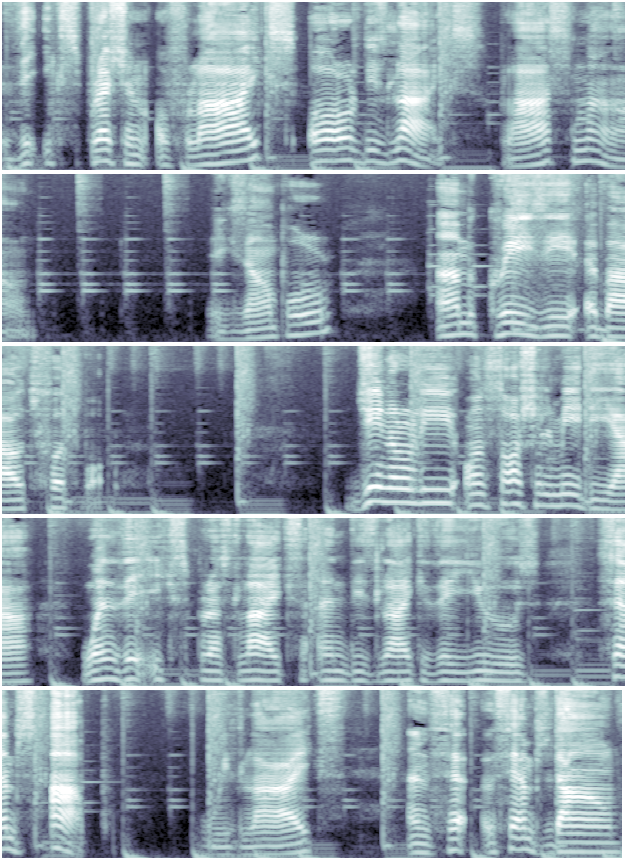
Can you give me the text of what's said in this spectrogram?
the expression of likes or dislikes plus noun. Example I'm crazy about football. Generally, on social media, when they express likes and dislikes, they use thumbs up with likes and th- thumbs down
